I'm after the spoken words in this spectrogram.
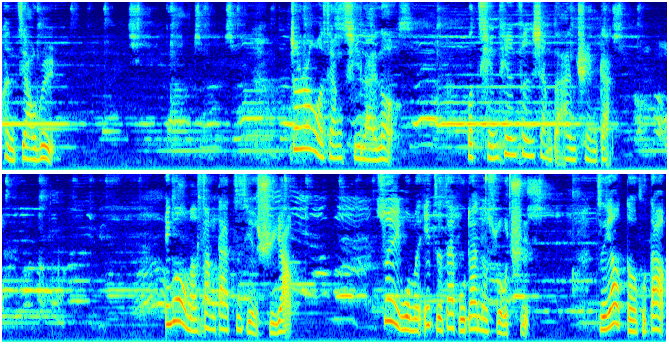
很焦虑。我想起来了，我前天分享的安全感。因为我们放大自己的需要，所以我们一直在不断的索取。只要得不到，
